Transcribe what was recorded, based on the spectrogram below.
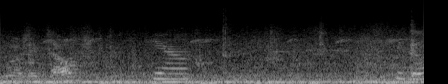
You want a big towel? Yeah. Thank you.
